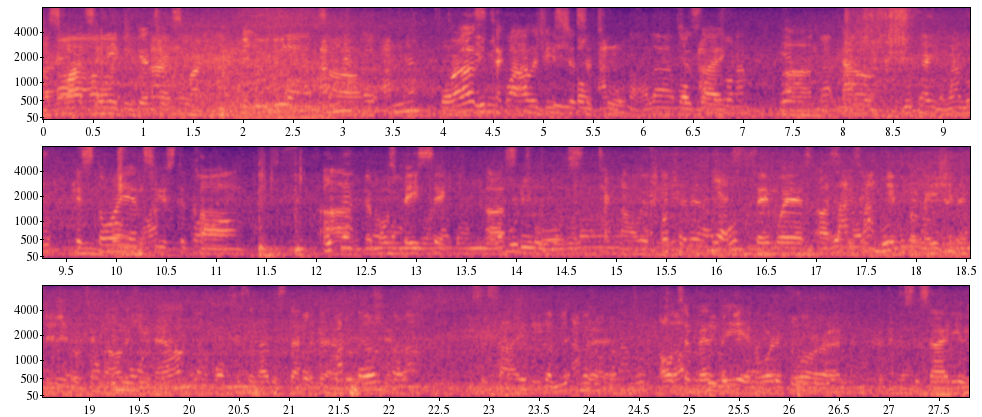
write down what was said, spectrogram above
a smart city begins with smart people. So, for us, technology is just a tool, just like um, how historians used to call uh, the most basic uh, tools technology. Yes. Same way as us using information and digital technology now, just another step in the evolution of society. But ultimately, in order for uh, society to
